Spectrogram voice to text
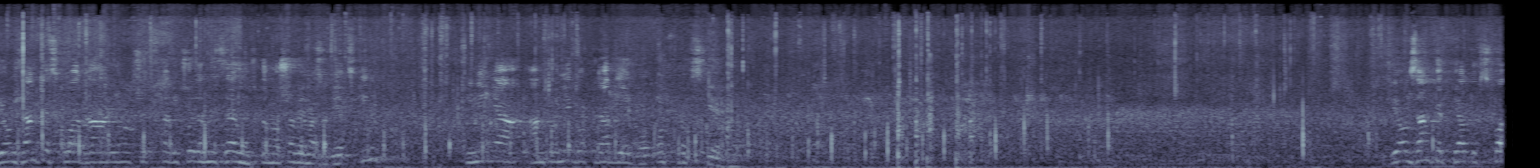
Wiązankę składają przedstawiciele Muzeum w Tomaszowie Mazowieckim imienia Antoniego Hrabiego Ostrowskiego. Wiązankę kwiatów składa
